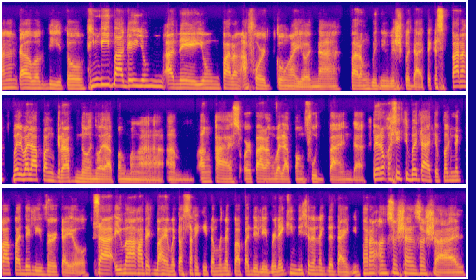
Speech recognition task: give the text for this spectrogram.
anong tawag dito? Hindi bagay yung ano eh, yung parang afford ko ngayon na parang wini-wish ko dati. Kasi parang, well, wala pang Grab noon, wala pang mga um, angkas or parang wala pang food panda. Pero kasi diba dati, pag nagpapa-deliver kayo sa yung mga kapitbahay mo, tapos nakikita mo nagpapa-deliver, like hindi sila nagda-dine in, parang ang social-social.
